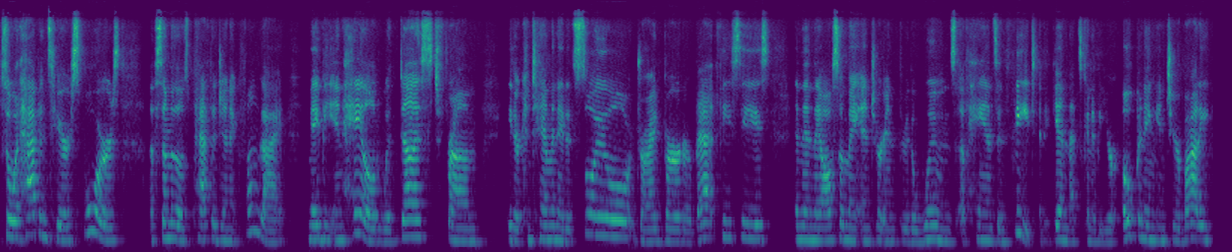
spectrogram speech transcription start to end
So what happens here, spores of some of those pathogenic fungi may be inhaled with dust from either contaminated soil, dried bird or bat feces, and then they also may enter in through the wounds of hands and feet. And again, that's going to be your opening into your body,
